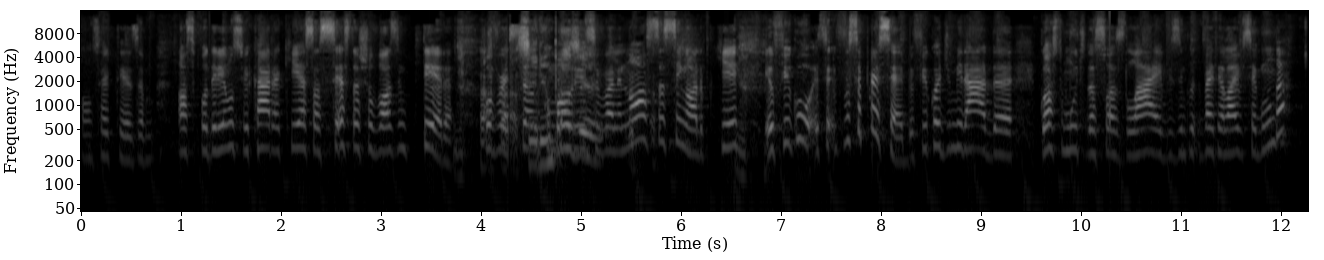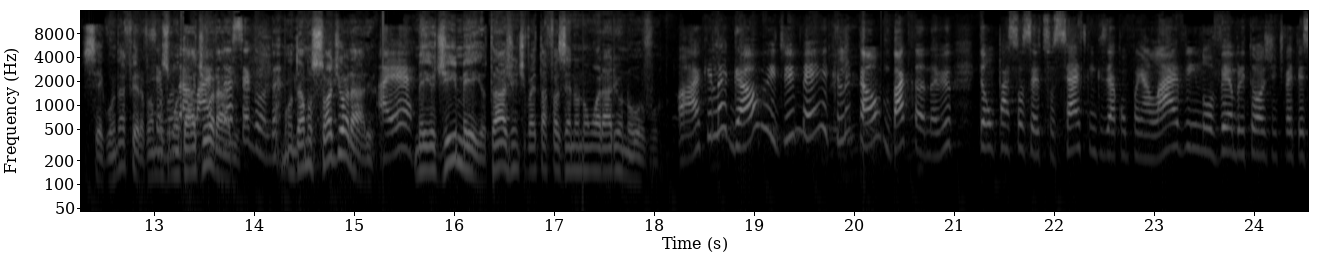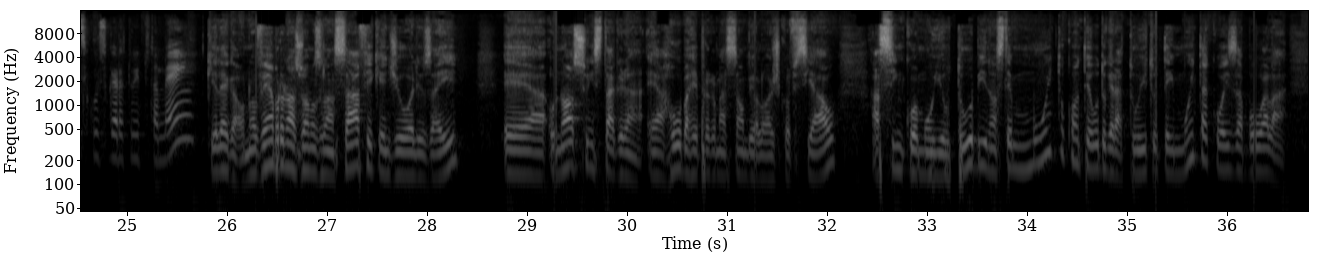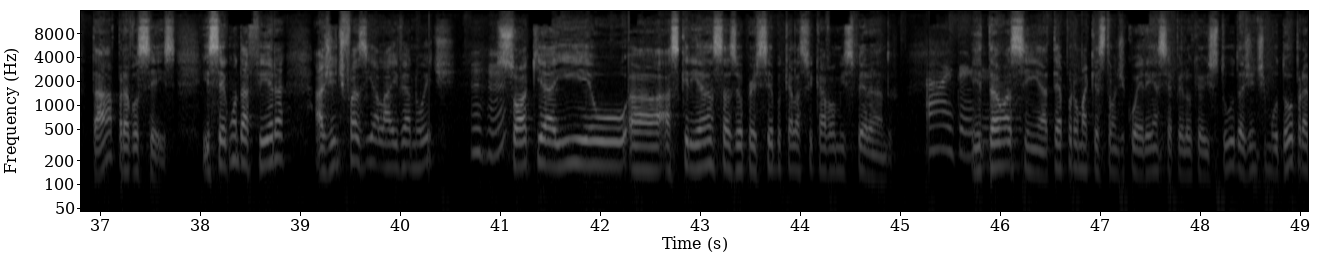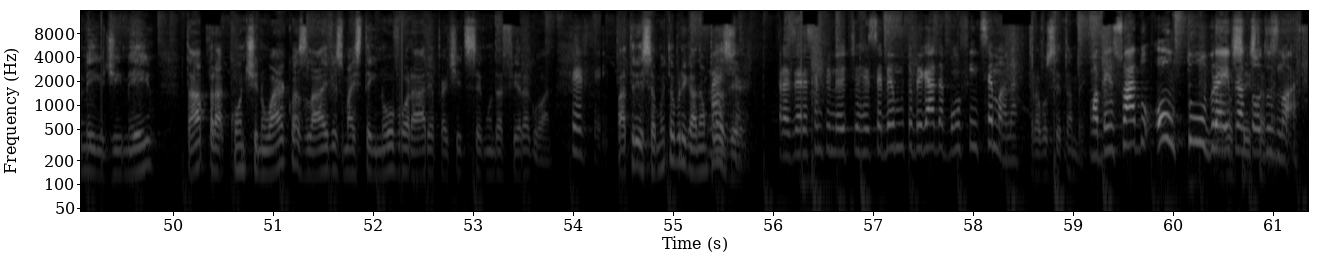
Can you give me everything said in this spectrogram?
Com certeza. Nós poderíamos ficar aqui essa sexta chuvosa inteira conversando Seria um com o Maurício. Valente. Nossa Senhora, porque eu fico. Você percebe, eu fico admirada, gosto muito das suas lives. Vai ter live segunda? Segunda-feira, vamos Segunda mudar de horário. segunda. Mudamos só de horário. Ah, é? Meio-dia e meio, tá? A gente vai estar fazendo num horário novo. Ah, que legal, meio-dia e meio, que legal, bacana, viu? Então, passa suas redes sociais, quem quiser acompanhar a live. Em novembro, então, a gente vai ter esse curso gratuito também. Que legal. Novembro nós vamos lançar, fiquem de olhos aí. É, o nosso Instagram é arroba reprogramação biológica oficial, assim como o YouTube. Nós temos muito conteúdo gratuito, tem muita coisa boa lá, tá? Para vocês. E segunda-feira a gente fazia live à noite, só que aí eu, as crianças eu percebo que elas ficavam me esperando. Ah, entendi. Então, assim, até por uma questão de coerência, pelo que eu estudo, a gente mudou para meio-dia e meio, tá? Para continuar com as lives, mas tem novo horário a partir de segunda-feira agora. Perfeito. Patrícia, muito obrigado, é um prazer. Imagina. Prazer é sempre meu te receber. Muito obrigada. Bom fim de semana. Para você também. Um abençoado outubro aí Pra para vocês todos também. nós.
